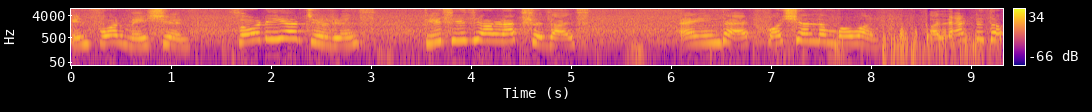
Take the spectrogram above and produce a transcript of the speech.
information. So, dear children, this is your exercise. And in that, question number one, collect the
